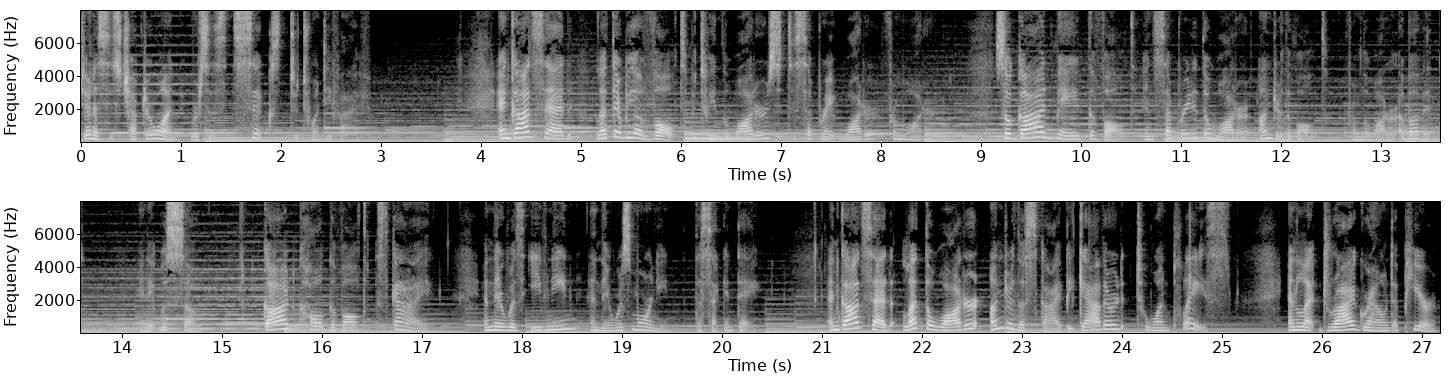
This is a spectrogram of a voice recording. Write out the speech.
Genesis chapter 1, verses 6 to 25. And God said, Let there be a vault between the waters to separate water from water. So God made the vault and separated the water under the vault from the water above it. And it was so. God called the vault sky. And there was evening and there was morning, the second day. And God said, Let the water under the sky be gathered to one place, and let dry ground appear.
